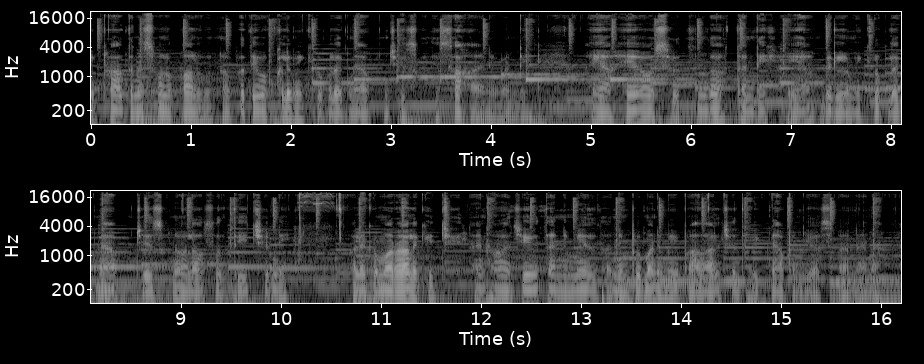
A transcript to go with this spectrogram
ఈ ప్రార్థన సమయంలో పాల్గొన్న ప్రతి ఒక్కరు మీ కృపలో జ్ఞాపకం చేసుకుని సహాయం ఇవ్వండి. అయ్యా ఏ అవసరం ఉందో తండ్రి అయ్యా బిడ్డలు మీ కృపలో జ్ఞాపకం చేసుకుని వాళ్ళ అవసరం తీర్చండి. వాళ్ళ యొక్క మొరాలకి ఇచ్చి నేను వాళ్ళ జీవితాన్ని మేలుతో నింపమని మీ పాదాల చెంత విజ్ఞాపన చేస్తున్నాను నాయన.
